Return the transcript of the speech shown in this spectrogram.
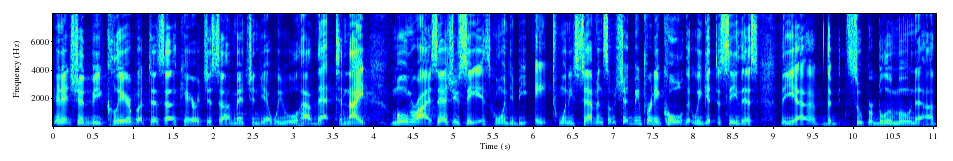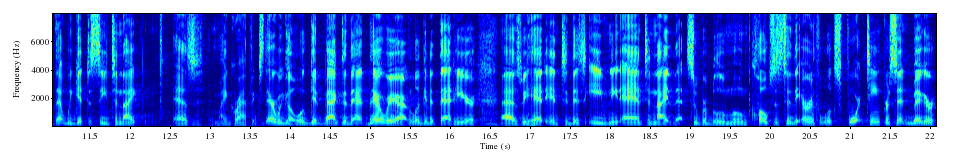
and it should be clear. But as uh, Kara just uh, mentioned, yeah, we will have that tonight. Moonrise, as you see, is going to be 827. So it should be pretty cool that we get to see this, the, uh, the super blue moon uh, that we get to see tonight as my graphics. There we go. We'll get back to that. There we are looking at that here as we head into this evening and tonight. That super blue moon closest to the earth looks 14% bigger,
